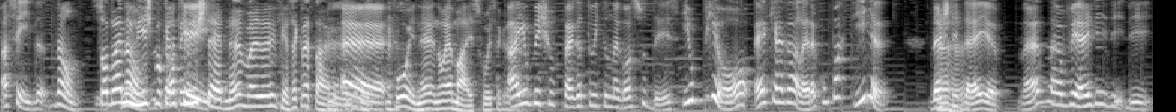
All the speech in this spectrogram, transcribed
Assim, não. Só não é ministro porque não tem ministério, né? Mas enfim, é secretário. É. Foi, né? Não é mais, foi secretário. Aí o bicho pega, twitta um negócio desse. E o pior é que a galera compartilha desta Aham. ideia, né? É o viés de, de, de,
